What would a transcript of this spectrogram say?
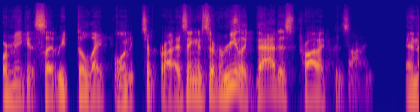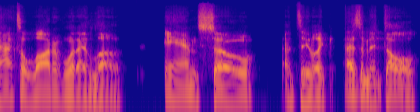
or make it slightly delightful and surprising. And so for me, like that is product design. And that's a lot of what I love. And so I'd say like as an adult,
